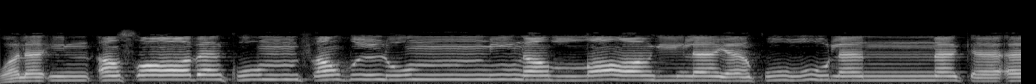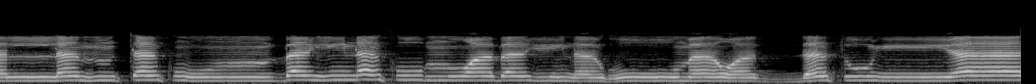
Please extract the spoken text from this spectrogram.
وَلَئِنْ أَصَابَكُمْ فَضْلٌ مِّنَ اللَّهِ لَيَقُولَنَّ كَأَن لَّمْ تَكُن بَيْنَكُمْ وَبَيْنَهُ مَوَدَّةٌ يَا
